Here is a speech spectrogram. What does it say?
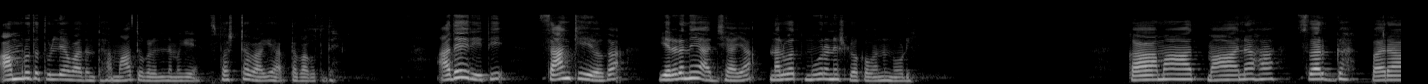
ಅಮೃತ ತುಲ್ಯವಾದಂತಹ ಮಾತುಗಳಲ್ಲಿ ನಮಗೆ ಸ್ಪಷ್ಟವಾಗಿ ಅರ್ಥವಾಗುತ್ತದೆ. ಅದೇ ರೀತಿ ಸಾಂಖ್ಯಯೋಗ ಎರಡನೇ ಅಧ್ಯಾಯ ನಲವತ್ತ್ಮೂರನೇ ಶ್ಲೋಕವನ್ನು ನೋಡಿ. ಕಾಮಾತ್ಮಾನಃ ಸ್ವರ್ಗ ಪರಾ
